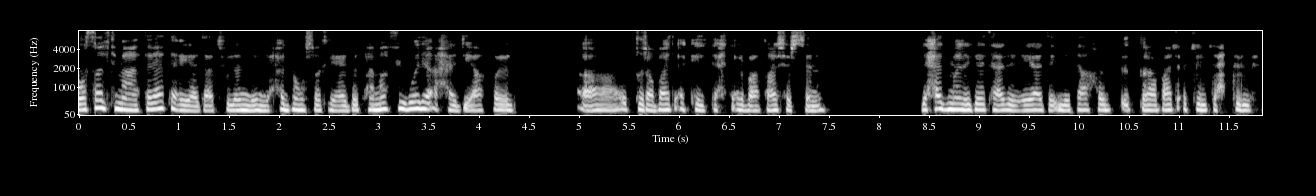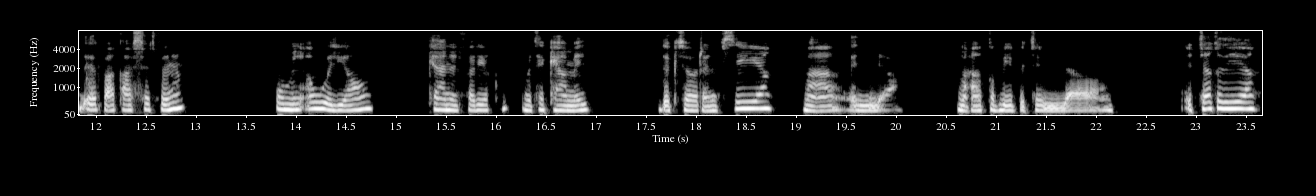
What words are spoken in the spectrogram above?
وصلت مع ثلاثة عيادات في لندن لحد ما وصلت لعيادتها. ما في ولا أحد يأخذ آه، اضطرابات أكل تحت 14 سنة. لحد ما لقيت هذه العيادة اللي تاخذ اضطرابات أكل تحت ال 14 سنة. ومن أول يوم كان الفريق متكامل. دكتورة نفسية مع مع طبيبة التغذية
